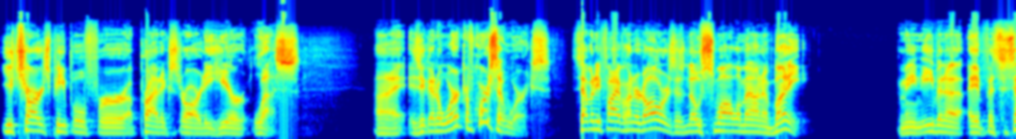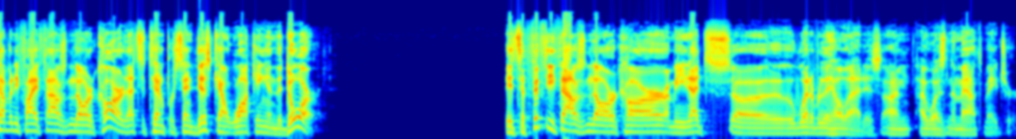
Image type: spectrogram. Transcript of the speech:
you charge people for products that are already here less. Uh, is it going to work? Of course it works. $7,500 is no small amount of money. I mean, even a, if it's a $75,000 car, that's a 10% discount walking in the door. It's a fifty thousand dollar car. I mean, that's uh, whatever the hell that is. I'm I wasn't a math major.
